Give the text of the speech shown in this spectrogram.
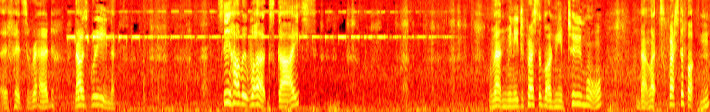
if it's red. Now it's green. See how it works, guys. Then we need to press the button. We have two more. Now let's press the button.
